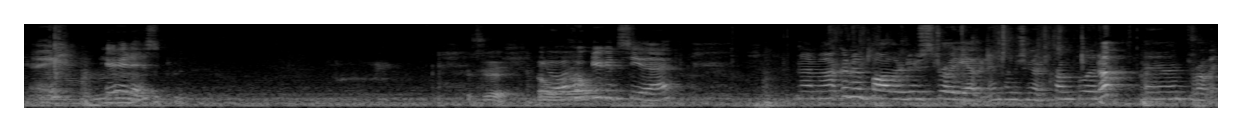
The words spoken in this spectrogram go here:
Okay, here it is. Is it? Oh, you know, I hope you can see that. And I'm not gonna bother to destroy the evidence. I'm just gonna crumple it up and throw it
